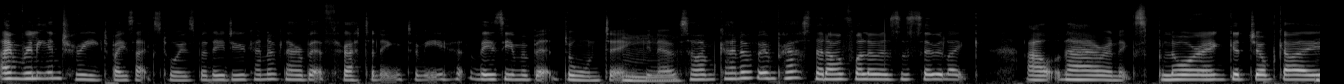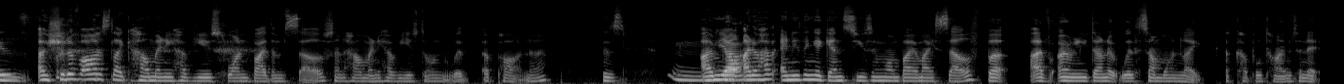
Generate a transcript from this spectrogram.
I'm really intrigued by sex toys, but they do kind of they're a bit threatening to me. They seem a bit daunting, you know. Mm. So I'm kind of impressed that our followers are so like out there and exploring. Good job, guys. Mm. I should have asked like how many have used one by themselves and how many have used one with a partner. Because Mm, I'm yeah. not I don't have anything against using one by myself, but I've only done it with someone like a couple times and it,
